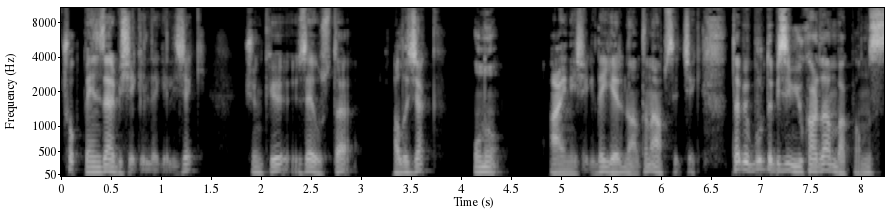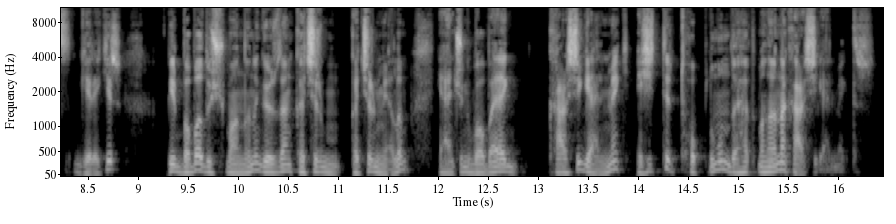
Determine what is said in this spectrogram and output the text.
çok benzer bir şekilde gelecek. Çünkü Zeus da alacak onu aynı şekilde yerin altına hapsedecek. Tabii burada bizim yukarıdan bakmamız gerekir. Bir baba düşmanlığını gözden kaçır, kaçırmayalım. Yani çünkü babaya karşı gelmek eşittir toplumun dayatmalarına karşı gelmektir.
